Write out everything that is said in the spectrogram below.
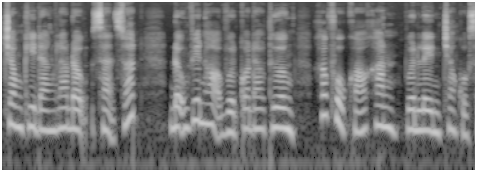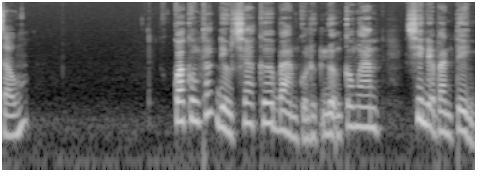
trong khi đang lao động sản xuất, động viên họ vượt qua đau thương, khắc phục khó khăn, vươn lên trong cuộc sống. Qua công tác điều tra cơ bản của lực lượng công an, trên địa bàn tỉnh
